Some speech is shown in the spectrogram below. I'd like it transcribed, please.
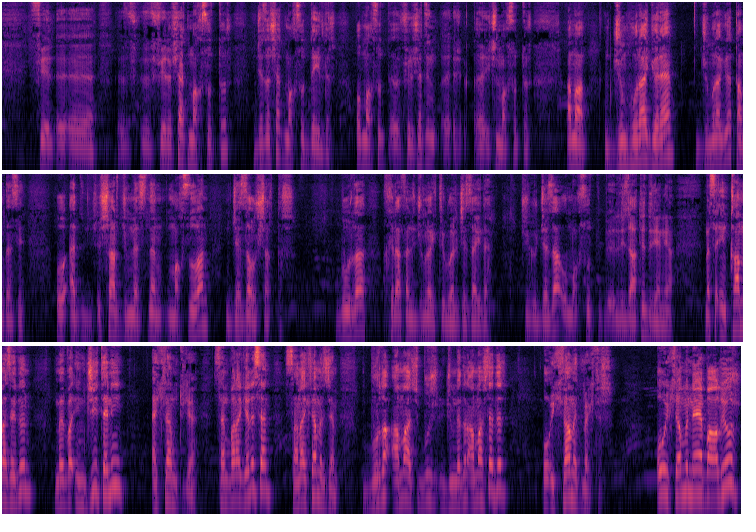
Fiil, e, e, fiil maksuttur. Ceza şart maksut değildir. O maksut e, fiil e, e, için maksuttur. Ama cumhura göre cumhura göre tam tersi. O ed- şart cümlesinden maksud olan ceza o şarttır. Burada hilafen cumhura gitti böyle cezayı da. Çünkü ceza o maksud e, lizatidir yani ya. Mesela in kâme zeydün ve inciteni ekrem tüke. Sen bana gelirsen sana ikram edeceğim. Burada amaç bu cümleden amaç nedir? O ikram etmektir. o ikramı neye bağlıyor?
